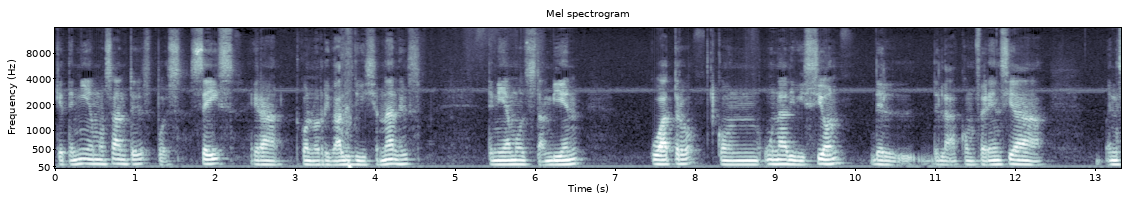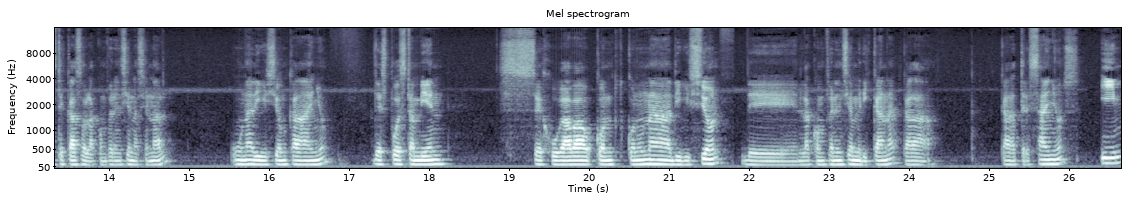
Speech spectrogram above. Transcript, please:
que teníamos antes, pues 6 eran con los rivales divisionales. Teníamos también 4 con una división del, de la conferencia, en este caso la conferencia nacional, una división cada año. Después también se jugaba con, una división de la conferencia americana cada, cada tres años. Y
